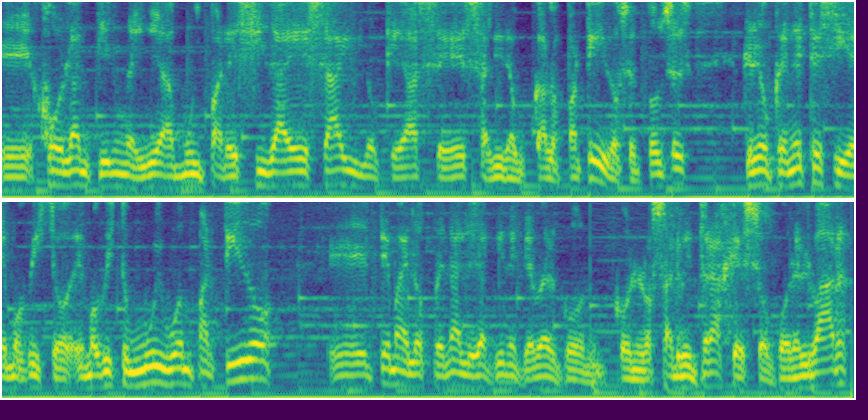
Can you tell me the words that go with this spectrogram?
eh, Holland tiene una idea muy parecida a esa y lo que hace es salir a buscar los partidos. Entonces, creo que en este sí hemos visto, hemos visto un muy buen partido. Eh, el tema de los penales ya tiene que ver con, con los arbitrajes o con el VAR,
